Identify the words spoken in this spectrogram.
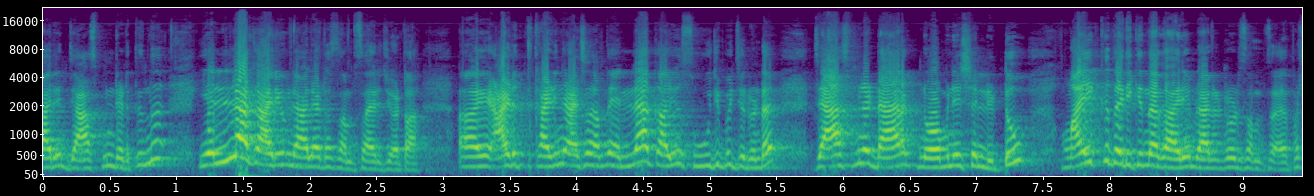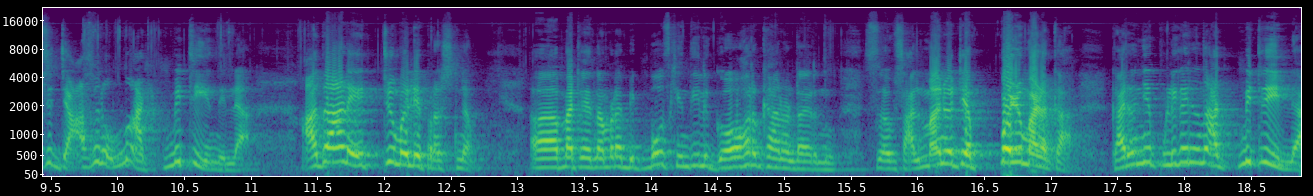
കാര്യം ജാസ്മിന്റെ അടുത്ത് നിന്ന് എല്ലാ കാര്യവും ലാലേട്ടൻ സംസാരിച്ചു കേട്ടോ. അടുത്ത് കഴിഞ്ഞ ആഴ്ച നടന്ന എല്ലാ കാര്യവും സൂചിപ്പിച്ചിട്ടുണ്ട്. ജാസ്മിനെ ഡയറക്റ്റ് നോമിനേഷനിൽ ഇട്ടു മൈക്ക് ധരിക്കുന്ന കാര്യം ലാലേട്ടനോട് സംസാരിച്ചു പക്ഷേ ജാസ്മിൻ ഒന്നും അഡ്മിറ്റ് ചെയ്യുന്നില്ല. അതാണ് ഏറ്റവും വലിയ പ്രശ്നം. മറ്റേ നമ്മുടെ ബിഗ് ബോസ് ഹിന്ദിയിൽ ഗോഹർ ഖാൻ ഉണ്ടായിരുന്നു. സൽമാൻ പറ്റി എപ്പോഴും വഴക്കാം. കാരണം ഞാൻ പുള്ളിക്കാരി ഒന്നും അഡ്മിറ്റ് ചെയ്യില്ല.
